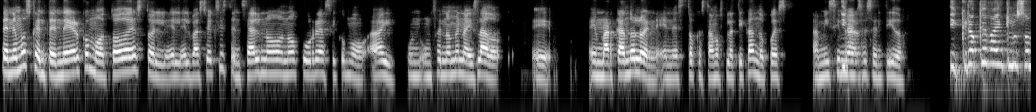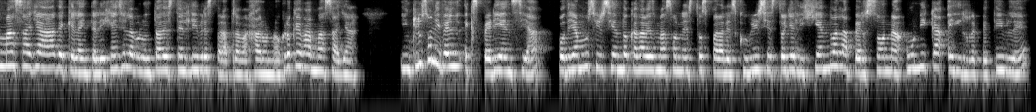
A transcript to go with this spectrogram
tenemos que entender como todo esto, el, el, el vacío existencial no, no ocurre así como, ay, un, un fenómeno aislado, eh, enmarcándolo en, en, esto que estamos platicando, pues a mí sí me hace sentido. Y creo que va incluso más allá de que la inteligencia y la voluntad estén libres para trabajar o no, creo que va más allá. Incluso a nivel experiencia, podríamos ir siendo cada vez más honestos para descubrir si estoy eligiendo a la persona única e irrepetible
